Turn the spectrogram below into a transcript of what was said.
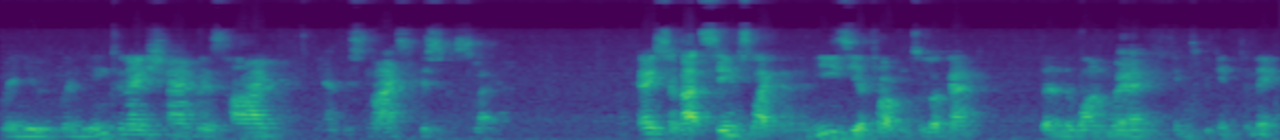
when, you, when the inclination angle is high, you have this nice viscous layer. Okay, so that seems like an easier problem to look at than the one where things begin to mix.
